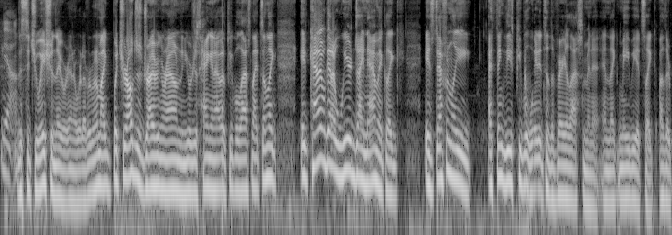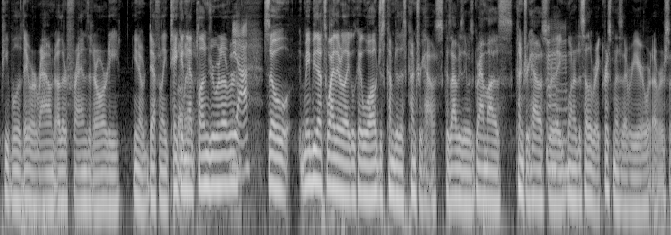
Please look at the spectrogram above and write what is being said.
yeah. the situation they were in or whatever. But I'm like, but you're all just driving around and you were just hanging out with people last night. So I'm like, it kind of got a weird dynamic. Like, it's definitely. I think these people waited till the very last minute, and like maybe it's like other people that they were around, other friends that had already, you know, definitely taken oh, that plunge or whatever. Yeah. So maybe that's why they were like, okay, well, I'll just come to this country house because obviously it was grandma's country house where they mm-hmm. wanted to celebrate Christmas every year or whatever. So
